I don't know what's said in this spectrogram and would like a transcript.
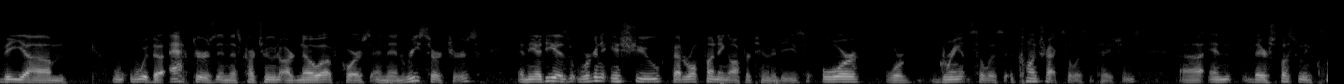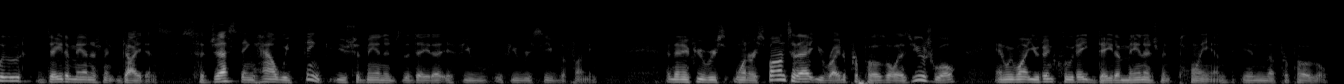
the um, the actors in this cartoon are NOAA, of course, and then researchers. And the idea is we're going to issue federal funding opportunities or or grant solicit contract solicitations, uh, and they're supposed to include data management guidance, suggesting how we think you should manage the data if you if you receive the funding. And then if you want to respond to that, you write a proposal as usual, and we want you to include a data management plan in the proposal.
